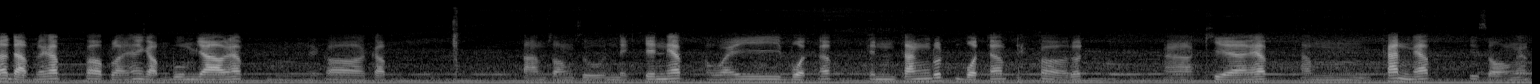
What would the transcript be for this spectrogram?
ระดับนะครับ ก็ปล่อยให้กับบูมยาวนะครับ แล้วก็กับ 320 เด็กเจนนะครับเอาไว้บดครับ เป็นทั้งรถบดครับ แล้วก็รถเคลียร์นะครับทำขั้นนะครับที่สองครับ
